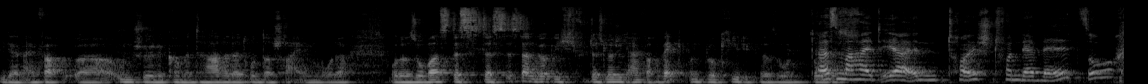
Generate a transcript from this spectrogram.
die dann einfach äh, unschöne Kommentare darunter schreiben oder oder sowas. Das, das ist dann wirklich, das lösche ich einfach weg und blockiere die Person. So, da ist man halt eher enttäuscht von der Welt so.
